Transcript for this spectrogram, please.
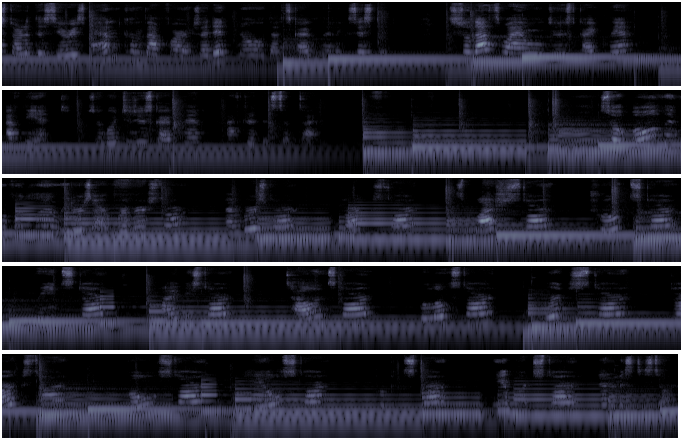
Started this series, I hadn't come that far, so I didn't know that Sky Clan existed. So that's why I will do Sky Clan at the end. So I'm going to do Sky Clan after this sometime. So all the River Clan leaders are River Star, Ember Star, Dark Star, Splash Star, Throat Star, Reed Star, Ivy Star, Talon Star, Willow Star, Birch Star, Dark Star, Gold Star, Hail Star, Crooked Star, Leopard Star, and Misty Star.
